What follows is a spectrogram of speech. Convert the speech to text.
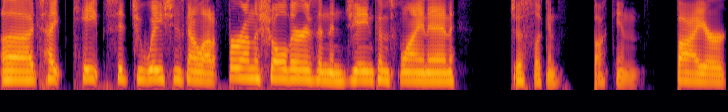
uh, type cape situation. He's got a lot of fur on the shoulders, and then Jane comes flying in, just looking fucking fire.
